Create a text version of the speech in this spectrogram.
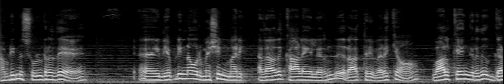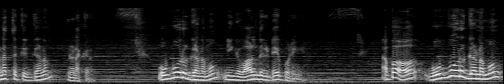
அப்படின்னு சொல்கிறதே இது எப்படின்னா ஒரு மெஷின் மாதிரி. அதாவது காலையிலேருந்து ராத்திரி வரைக்கும் வாழ்க்கைங்கிறது கணத்துக்கு கணம் நடக்கிறது. ஒவ்வொரு கணமும் நீங்கள் வாழ்ந்துக்கிட்டே போகிறீங்க அப்போது ஒவ்வொரு கணமும்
